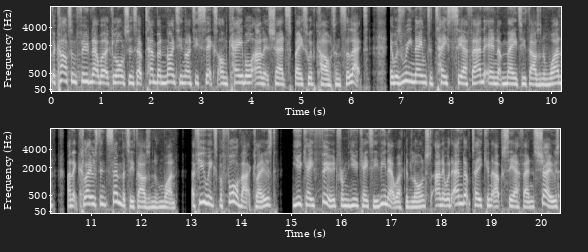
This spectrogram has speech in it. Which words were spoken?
The Carlton Food Network launched in September 1996 on cable and it shared space with Carlton Select. It was renamed to Taste CFN in May 2001 and it closed in December 2001. A few weeks before that closed, UK Food from the UK TV network had launched and it would end up taking up CFN's shows,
